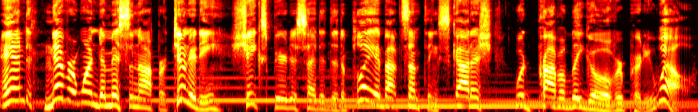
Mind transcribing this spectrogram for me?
and never one to miss an opportunity, Shakespeare decided that a play about something Scottish would probably go over pretty well.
